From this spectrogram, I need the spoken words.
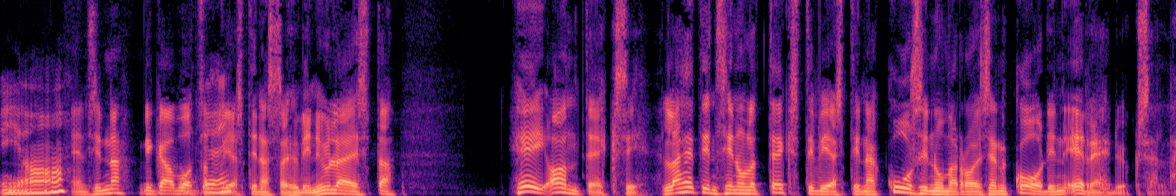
Joo. ensinnä, mikä on WhatsApp-viestinnässä hyvin yleistä. Hei anteeksi, lähetin sinulle tekstiviestinä kuusinumeroisen koodin erehdyksellä.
